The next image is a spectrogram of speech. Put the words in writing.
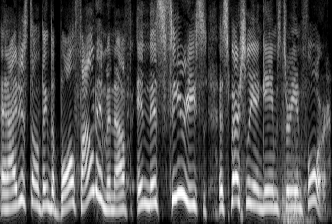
And I just don't think the ball found him enough in this series, especially in games three and four.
